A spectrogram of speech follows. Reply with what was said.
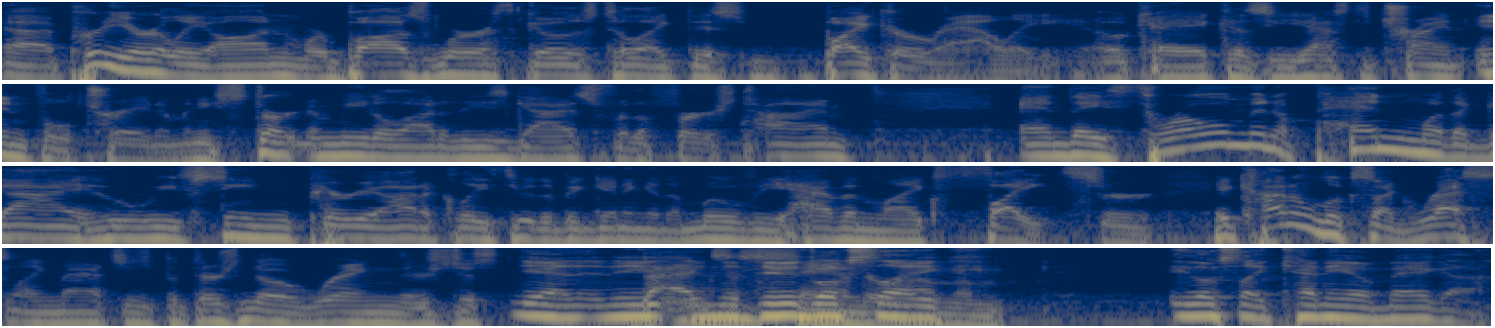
uh, pretty early on where Bosworth goes to like this biker rally, okay, because he has to try and infiltrate him, and he's starting to meet a lot of these guys for the first time. And they throw him in a pen with a guy who we've seen periodically through the beginning of the movie having like fights, or it kind of looks like wrestling matches, but there's no ring. There's just Yeah, and, he, and the dude looks like them. he looks like Kenny Omega.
